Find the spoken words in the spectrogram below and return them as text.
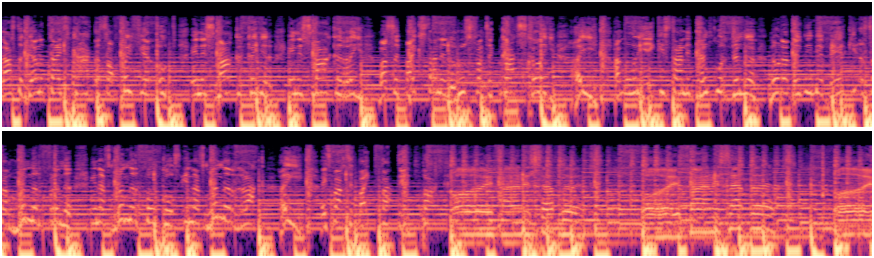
laaste Valentine's kaart is al 5 jaar oud en hy smaak 'n kuier en hy smaak 'n ry, maar sy buik staan in roes van sy kats gly. Hey, Hang oor die hekkie staan die dink oor dinge Nou dat hy nie meer werkie is aan minder vriende En as minder foto's en as minder lak. Hey, hy smaak sy buik vat en pak Boy van die suburbs Boy van die suburbs Boy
